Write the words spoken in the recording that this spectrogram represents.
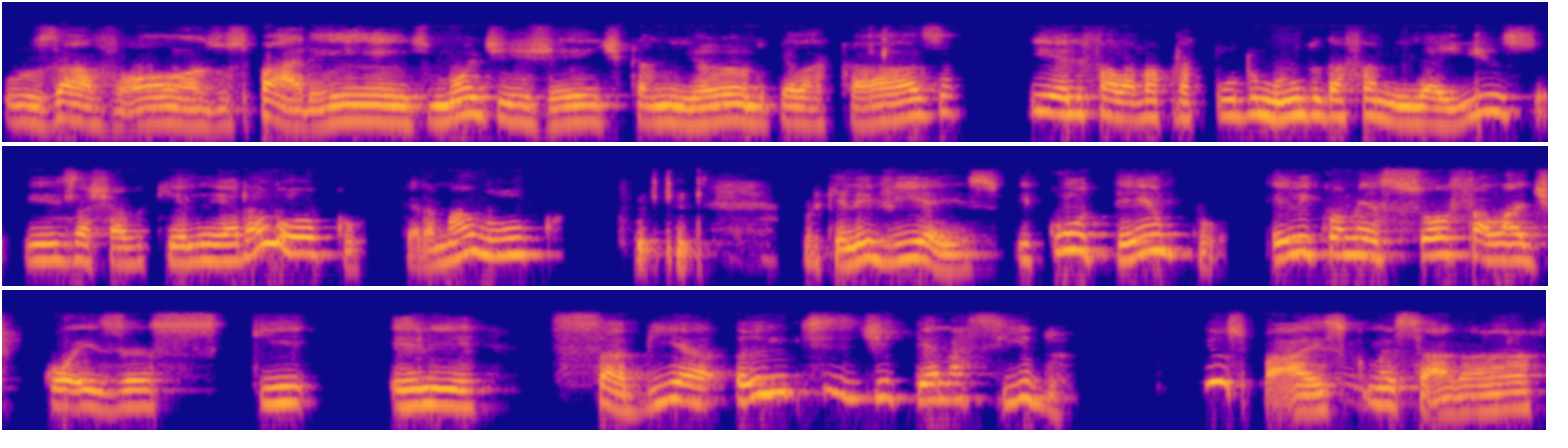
os avós, os parentes, um monte de gente caminhando pela casa, e ele falava para todo mundo da família isso, e eles achavam que ele era louco, que era maluco, porque ele via isso. E com o tempo, ele começou a falar de coisas que ele sabia antes de ter nascido. E os pais começaram a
